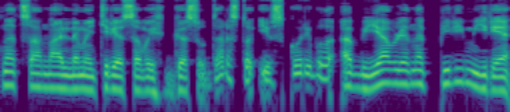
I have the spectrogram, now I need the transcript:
национальным интересам их государства и вскоре было объявлено перемирие,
